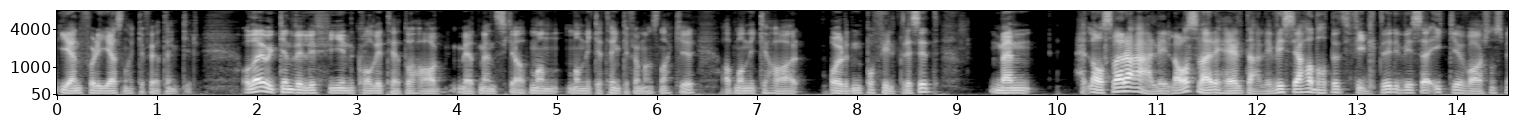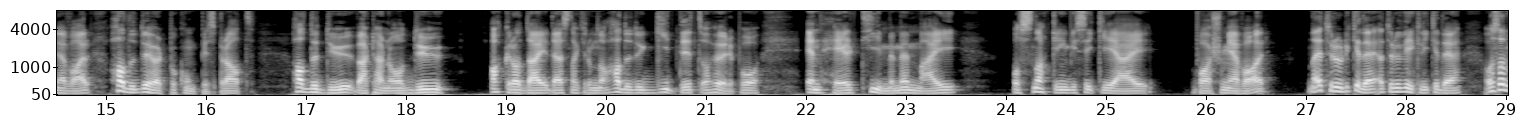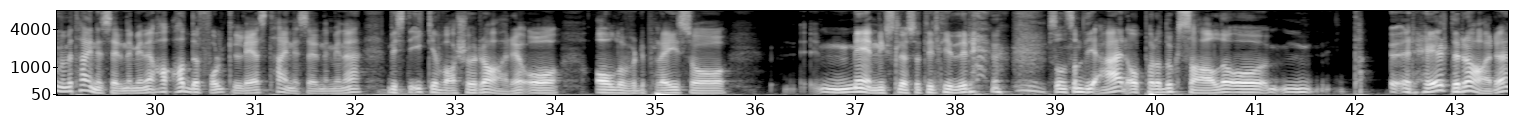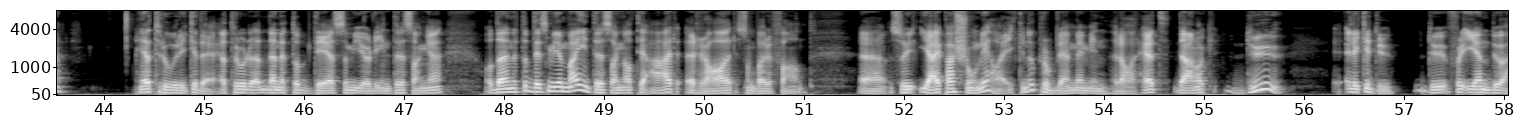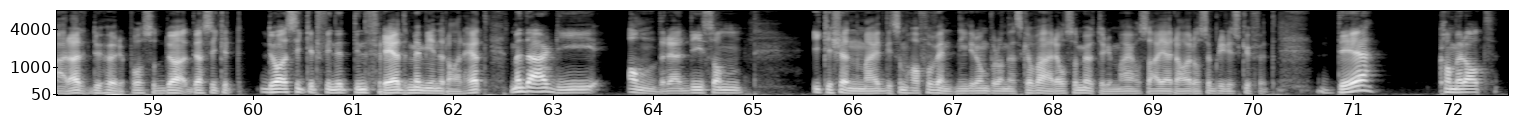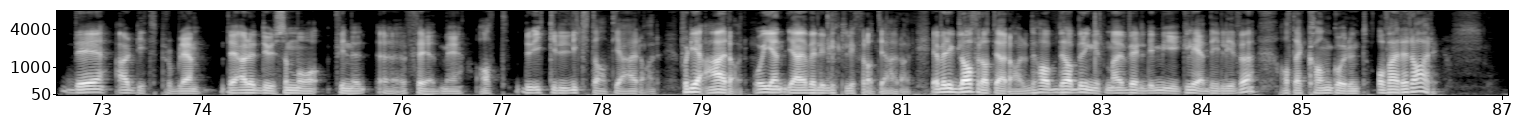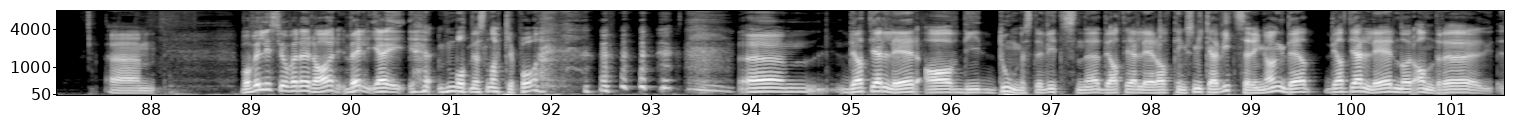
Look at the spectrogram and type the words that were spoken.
Igjen fordi jeg snakker før jeg tenker. Og det er jo ikke en veldig fin kvalitet å ha med et menneske, at man, man ikke tenker før man snakker, at man ikke har orden på filteret sitt. Men La oss være ærlige, la oss være helt ærlige. Hvis jeg hadde hatt et filter, hvis jeg ikke var sånn som jeg var, hadde du hørt på kompisprat? Hadde du vært her nå, du, akkurat deg, det jeg snakker om nå, hadde du giddet å høre på en hel time med meg og snakking hvis ikke jeg var som jeg var? Nei, jeg tror ikke det. Jeg tror virkelig ikke det. Og sammen med tegneseriene mine. Hadde folk lest tegneseriene mine hvis de ikke var så rare og all over the place og meningsløse til tider, sånn som de er, og paradoksale og helt rare. Jeg tror ikke det. Jeg tror det er nettopp det som gjør de interessante. Og det er nettopp det som gjør meg interessant, at jeg er rar som bare faen. Eh, så jeg personlig har ikke noe problem med min rarhet. Det er nok du, eller ikke du, du for igjen, du er her, du hører på, så du, er, er sikkert, du har sikkert funnet din fred med min rarhet. Men det er de andre, de som ikke kjenner meg, de som har forventninger om hvordan jeg skal være, og så møter de meg, og så er jeg rar, og så blir de skuffet. Det, kamerat, det er ditt problem. Det er det du som må finne uh, fred med, at du ikke likte at jeg er rar. Fordi jeg er rar. Og igjen, jeg er veldig lykkelig for at jeg er rar. Jeg er veldig glad for at jeg er rar. Det har, det har bringet meg veldig mye glede i livet at jeg kan gå rundt og være rar. Um, hva vil det si å være rar? Vel, jeg Måten jeg snakker på um, Det at jeg ler av de dummeste vitsene, det at jeg ler av ting som ikke er vitser engang, det, det at jeg ler når andre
